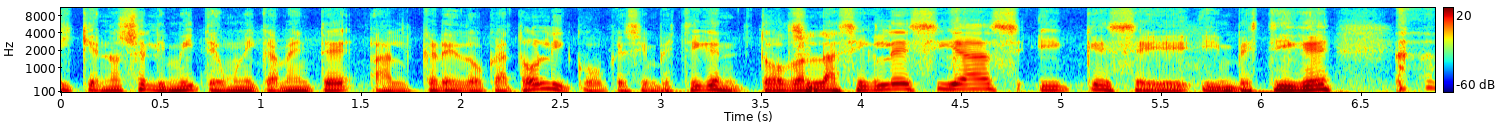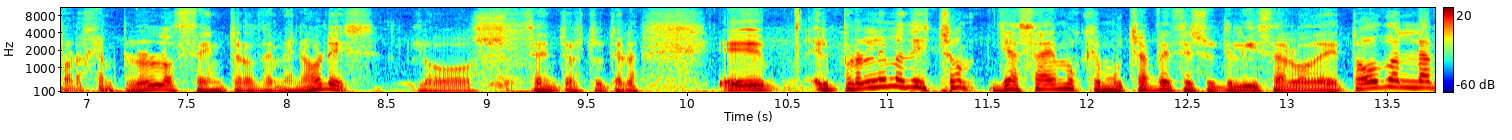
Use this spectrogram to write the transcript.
y que no se limite únicamente al credo católico, que se investiguen todas las iglesias y que se investigue, por ejemplo, los centros de menores, los centros tutelados. Eh, el problema de esto, ya sabemos que muchas veces se utiliza lo de todas las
